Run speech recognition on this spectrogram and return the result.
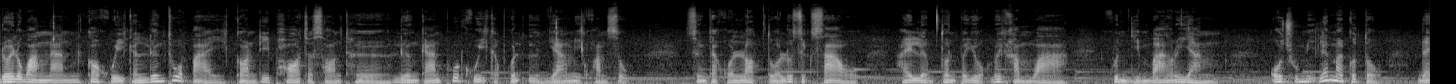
โดยระหว่างนั้นก็คุยกันเรื่องทั่วไป ก่อนที่พ่อจะสอนเธอเรื่องการพูดคุยกับคนอื่นอย่างมีความสุข ซึ่งถ้าคนรอบตัวรู้สึกเศร้า ให้เริ่มต้นประโยคด้วยคำว่า คุณยิ้มบ้างหรือยัง โอชูมิและมาโกโตะ ได้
